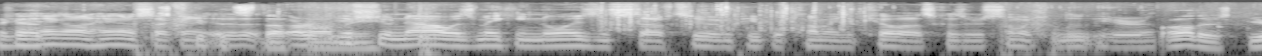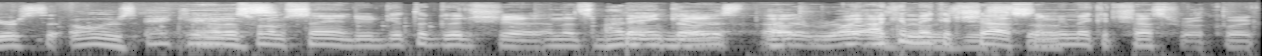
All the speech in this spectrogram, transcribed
I Okay, hang on, hang on a second. Uh, Our on me. issue now is making noise and stuff too, and people coming to kill us because there's so much loot here. Oh, there's gear set. Oh, there's AKs. Yeah, that's what I'm saying, dude. Get the good shit and let's I didn't bank notice- it. I Uh, didn't I realize can make a chest. Let me make a chest real quick.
